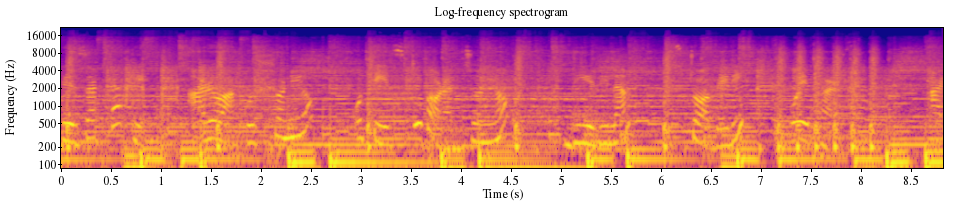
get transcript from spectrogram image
ডেজার্টটাকে আরও আকর্ষণীয় ও টেস্টি করার জন্য দিয়ে দিলাম স্ট্রবেরি ওয়েফার আর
